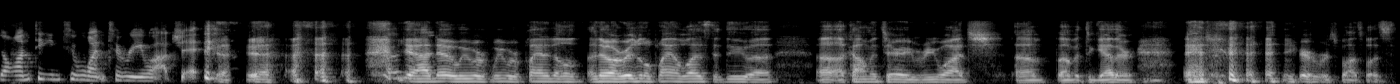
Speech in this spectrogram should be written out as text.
daunting to want to rewatch it. Yeah, yeah, yeah. I know we were we were planning on. I know our original plan was to do a a commentary rewatch of, of it together, and your response was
